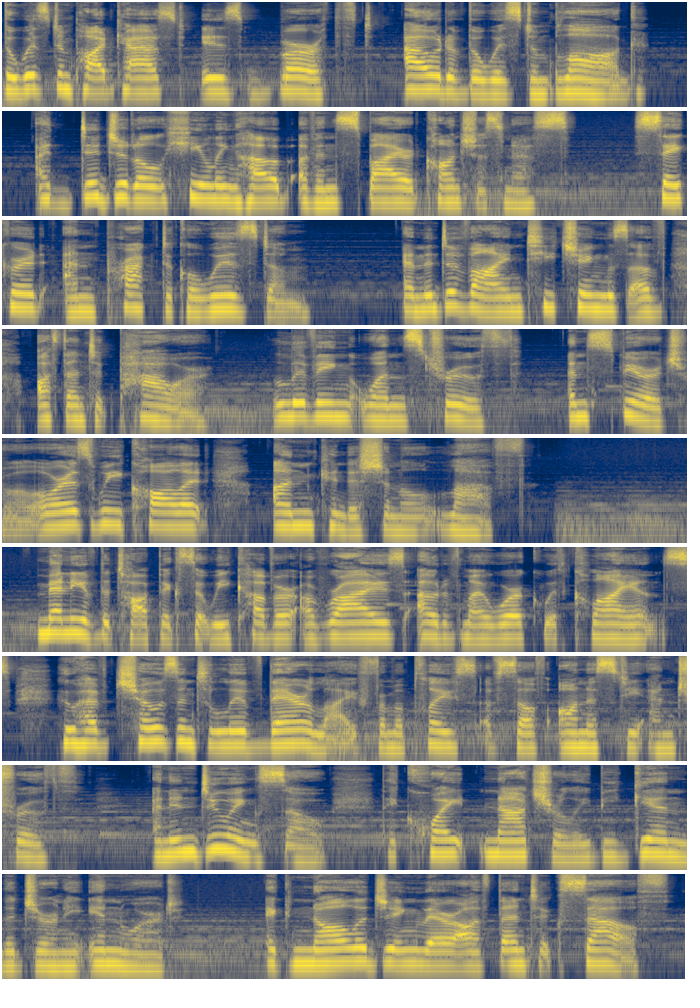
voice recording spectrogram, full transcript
The Wisdom Podcast is birthed out of the Wisdom blog, a digital healing hub of inspired consciousness, sacred and practical wisdom, and the divine teachings of authentic power, living one's truth, and spiritual, or as we call it, unconditional love. Many of the topics that we cover arise out of my work with clients who have chosen to live their life from a place of self honesty and truth. And in doing so, they quite naturally begin the journey inward, acknowledging their authentic self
